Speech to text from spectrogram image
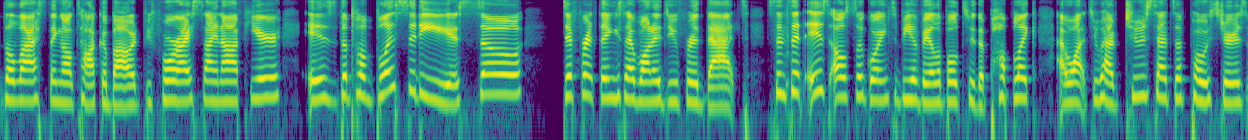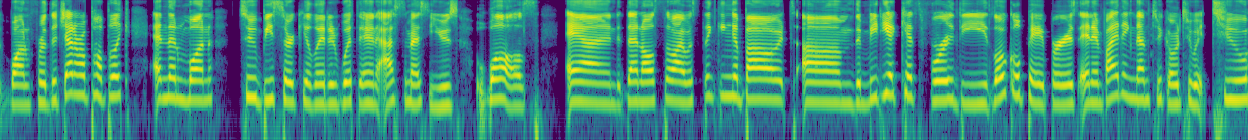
the last thing I'll talk about before I sign off here is the publicity. So different things I want to do for that. Since it is also going to be available to the public, I want to have two sets of posters, one for the general public and then one to be circulated within SMSU's walls. And then also, I was thinking about um, the media kits for the local papers and inviting them to go to it too,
